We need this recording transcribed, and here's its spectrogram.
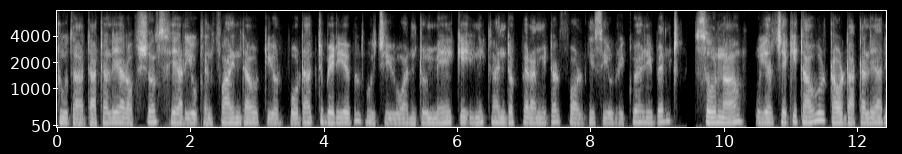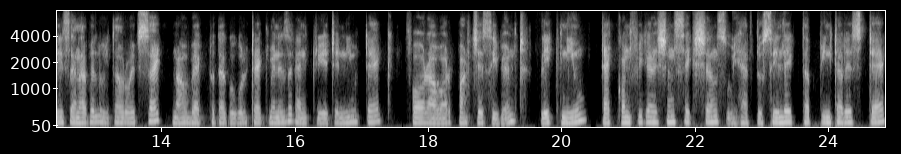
to the data layer options here you can find out your product variable which you want to make any kind of parameter for this you require event. So now we are check it out. Our data layer is enabled with our website. Now back to the Google Tag Manager and create a new tag for our purchase event. Click new tag configuration sections, we have to select the Pinterest tag.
